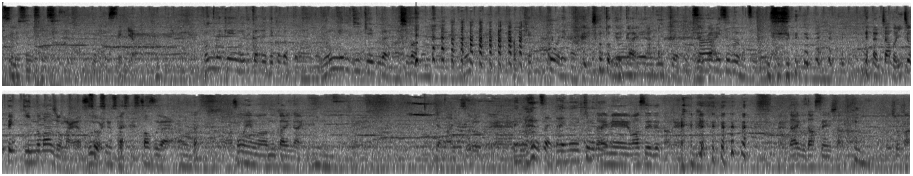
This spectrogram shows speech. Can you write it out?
そうそうそうそう。素敵やなこんだけ塗り壁でかかったらもう 4LDK ぐらいの足場なんですよね結構でかい。ちょっとでかいな。4LDK サービスルームついてる。でちゃんと一応鉄筋のマンションなんや。すごい。ねそうそうそう。さすがや。な、その辺は抜かりないね、じゃあ何する、ええー何歳題名決めた題名忘れてたね。だいぶ脱線したな。どうしようかな。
